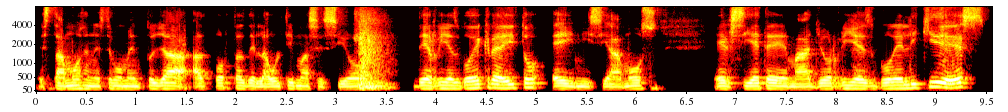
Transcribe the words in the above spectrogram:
Estamos en este momento ya a puertas de la última sesión de riesgo de crédito e iniciamos el 7 de mayo riesgo de liquidez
